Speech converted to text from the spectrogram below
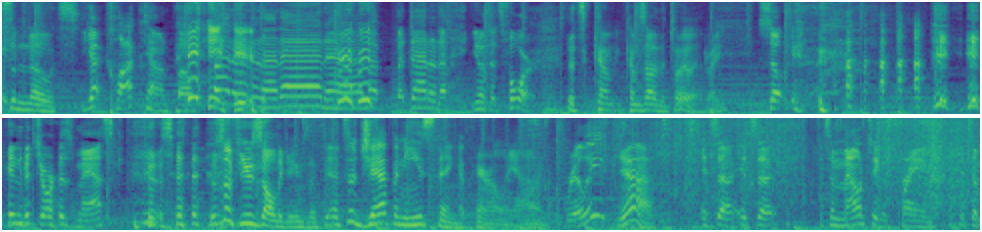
some notes. You got Clocktown. Ba-da-da-da-da-da. You know what that's for? Com- it comes out of the toilet, right? So, in Majora's Mask. There's a few Zelda games. That, it's a Japanese thing, apparently. I don't know. really? Yeah. It's a it's a it's a mounting frame. It's a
